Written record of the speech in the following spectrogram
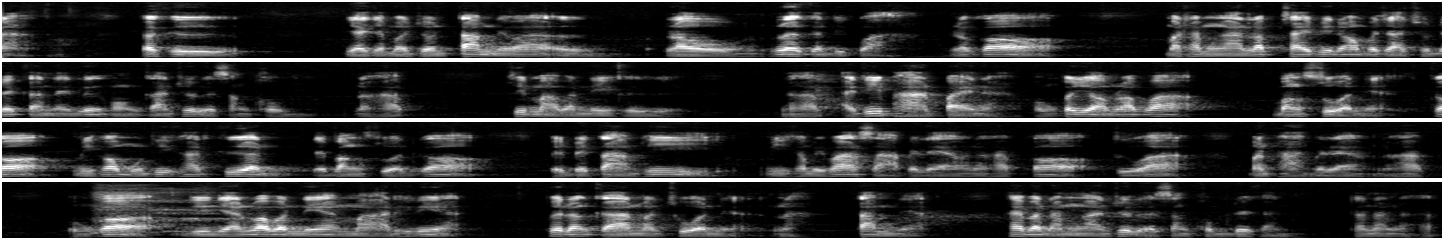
นะก็คืออยากจะมาชนตั้มเนี่ยว่าเออเราเลิกกันดีกว่า แล้วก็มาทำงานรับใช้พี่น้องประชาชนด้วยกันในเรื่องของการช่วยเหลือสังคมนะครับ ที่มาวันนี้คือนะครับไอ้ที่ผ่านไปเนี่ยผมก็ยอมรับว่าบางส่วนเนี่ยก็มีข้อมูลที่คาดเคลื่อน แต่บางส่วนก็เป็นไปตามที่มีคำพิพากษาไปแล้วนะครับ ก็ถือว่ามันผ่านไปแล้วนะครับ ผมก็ยืนยันว่าวันนี้มาที่เนี่ย พื่อต้องการมาชวนเนี่ยนะตั้มเนี่ยให้มาทำงานช่วยเหลือสังคมด้วยกันเท่านั้นนะครับ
